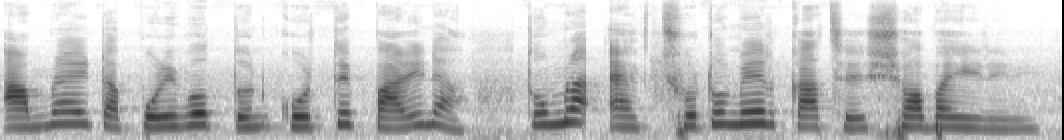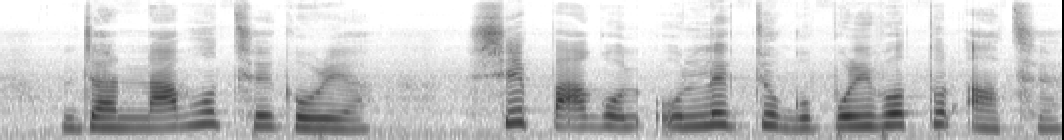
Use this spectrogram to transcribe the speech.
আমরা এটা পরিবর্তন করতে পারি না। তোমরা এক ছোট মেয়ের কাছে সবাই ঋণী, যার নাম হচ্ছে গড়িয়া। সে পাগল, উল্লেখযোগ্য পরিবর্তন আছে।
